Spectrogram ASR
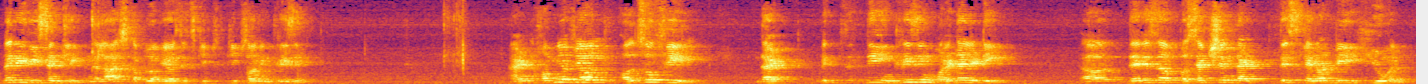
very recently, in the last couple of years, it keeps, keeps on increasing. And how many of you all also feel that with the increasing volatility, uh, there is a perception that this cannot be human?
